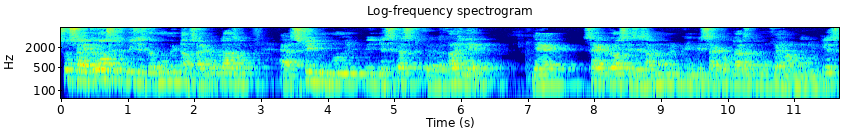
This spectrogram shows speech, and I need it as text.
so cyclosis, which is the movement of cytoplasm as streaming movement we discussed uh, earlier, that cyclosis is a movement in which cytoplasm moves around the nucleus.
